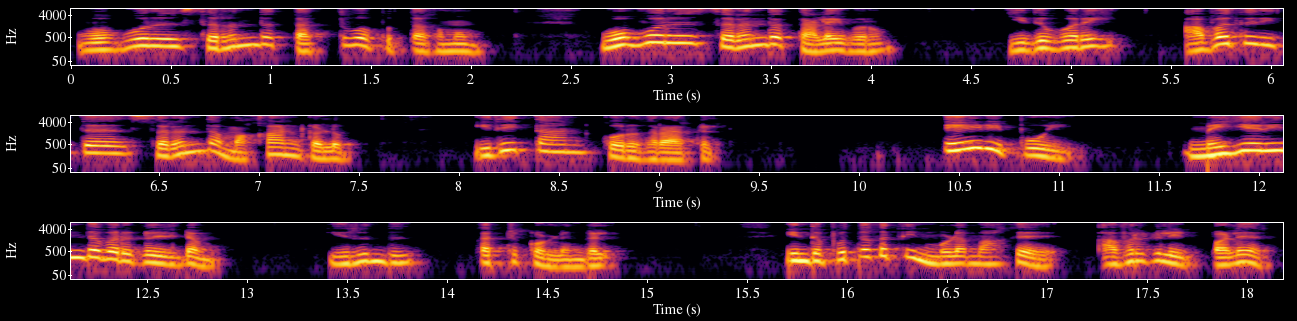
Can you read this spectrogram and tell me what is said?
ஒவ்வொரு சிறந்த தத்துவ புத்தகமும் ஒவ்வொரு சிறந்த தலைவரும் இதுவரை அவதரித்த சிறந்த மகான்களும் இதைத்தான் கூறுகிறார்கள். தேடிப்போய் போய் மெய்யறிந்தவர்களிடம் இருந்து கற்றுக்கொள்ளுங்கள் இந்த புத்தகத்தின் மூலமாக அவர்களில் பலர்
